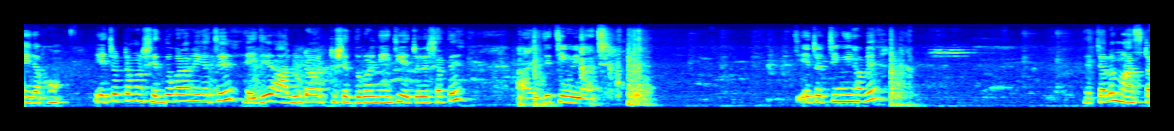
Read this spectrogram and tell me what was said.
এই দেখো এঁচড়টা আমার সেদ্ধ করা হয়ে গেছে। এই যে আলুটাও একটু সেদ্ধ করে নিয়েছি এঁচড়ের সাথে। আর এই যে চিংড়ি মাছ। এঁচড় চিংড়ি হবে। চলো মাছটা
